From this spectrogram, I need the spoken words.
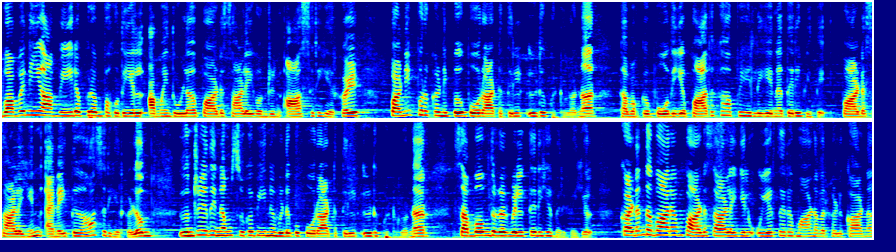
வவனியா வீரபுரம் பகுதியில் அமைந்துள்ள பாடசாலை ஒன்றின் ஆசிரியர்கள் பணிப்புறக்கணிப்பு போராட்டத்தில் ஈடுபட்டுள்ளனர். தமக்கு போதிய பாதுகாப்பு இல்லை என தெரிவித்து பாடசாலையின் அனைத்து ஆசிரியர்களும் இன்றைய தினம் சுகவீன விடுப்பு போராட்டத்தில் ஈடுபட்டுள்ளனர். சம்பவம் தொடர்பில் தெரிய வருகையில் கடந்த வாரம் பாடசாலையில் உயர்தர மாணவர்களுக்கான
